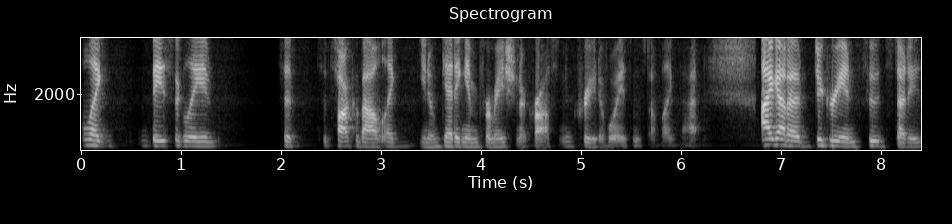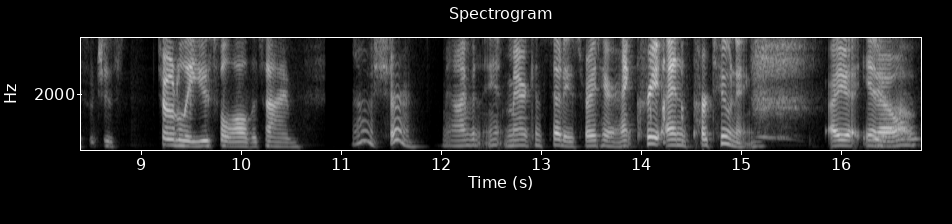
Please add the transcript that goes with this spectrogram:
like basically to to talk about like you know getting information across in creative ways and stuff like that. I got a degree in food studies, which is totally useful all the time. Oh, sure. I mean, I have an American Studies right here, and cre- and cartooning. I, you know,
